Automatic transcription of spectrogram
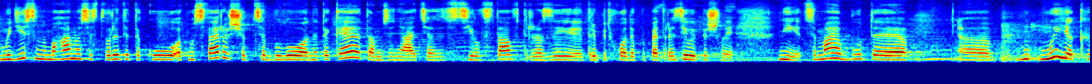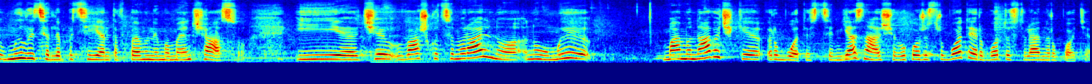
Ми дійсно намагаємося створити таку атмосферу, щоб це було не таке там заняття, сіл встав три рази, три підходи по п'ять разів і пішли. Ні, це має бути. е, Ми як милиця для пацієнта в певний момент часу. І чи важко це морально? Ну ми маємо навички роботи з цим. Я знаю, що виходжу з роботи і роботу оставляю на роботі.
